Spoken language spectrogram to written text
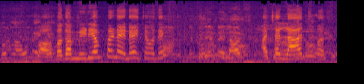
वाव बघा मीडियम पण आहे ना याच्यामध्ये? मीडियम आहे लार्ज अच्छा लार्जपासून.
